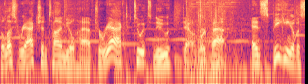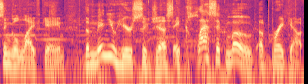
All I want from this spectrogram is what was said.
the less reaction time you'll have to react to its new downward path. And speaking of a single life game, the menu here suggests a classic mode of Breakout.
